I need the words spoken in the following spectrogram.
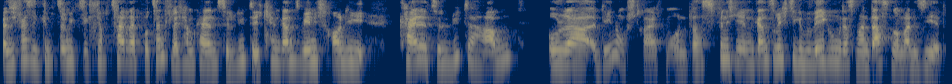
Also ich weiß nicht, gibt es irgendwie, ich glaube, zwei, drei Prozent vielleicht haben keine Zellulite. Ich kenne ganz wenig Frauen, die keine Zellulite haben oder Dehnungsstreifen. Und das finde ich eine ganz richtige Bewegung, dass man das normalisiert.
